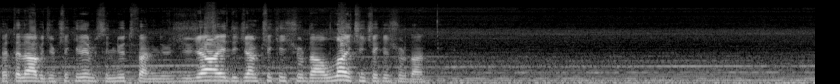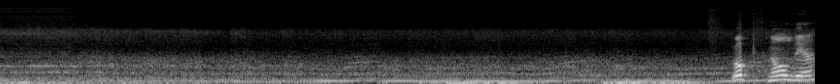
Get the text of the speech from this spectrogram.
Fetel abicim çekilir misin? Lütfen. Rica edeceğim çekil şuradan. Allah için çekil şuradan. Hop ne oldu ya?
